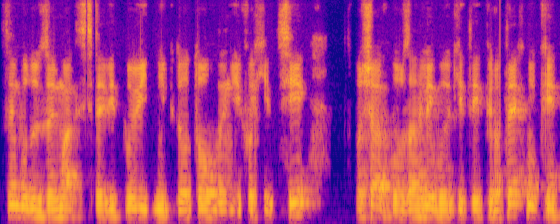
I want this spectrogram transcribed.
цим будуть займатися відповідні підготовлені фахівці. Спочатку взагалі будуть йти піротехніки.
